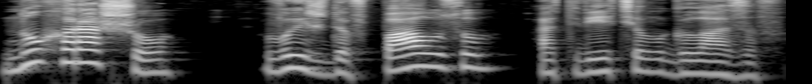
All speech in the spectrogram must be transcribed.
Ну хорошо, выждав паузу, ответил Глазов.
